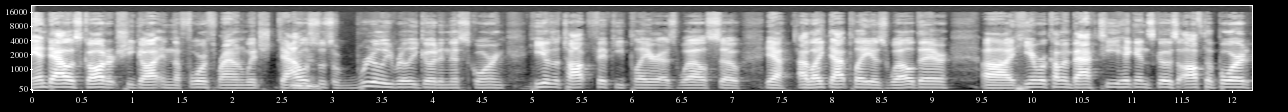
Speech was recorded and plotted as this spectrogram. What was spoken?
And Dallas Goedert she got in the fourth round, which Dallas Mhm. was really, really good in this scoring. He was a top 50 player as well. So, yeah, I like that play as well there. Uh, here we're coming back. Tee Higgins goes off the board.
